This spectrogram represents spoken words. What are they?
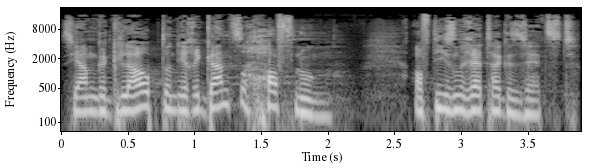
sie haben geglaubt und ihre ganze Hoffnung auf diesen Retter gesetzt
